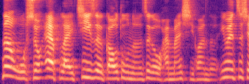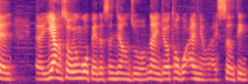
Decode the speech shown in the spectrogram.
那我使用 App 来记忆这个高度呢，这个我还蛮喜欢的，因为之前呃一样是有用过别的升降桌，那你就要透过按钮来设定，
